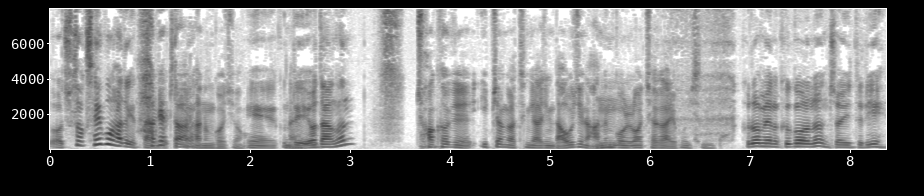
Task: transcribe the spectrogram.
어, 추석 세고 하겠다는 거잖아요. 하겠다라는 거죠. 예. 근데 네. 여당은 정확하게 입장 같은 게 아직 나오지는 않은 음. 걸로 제가 알고 있습니다. 그러면 그거는 저희들이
